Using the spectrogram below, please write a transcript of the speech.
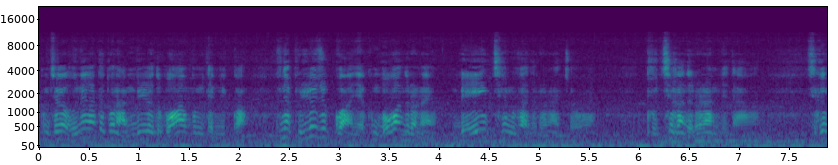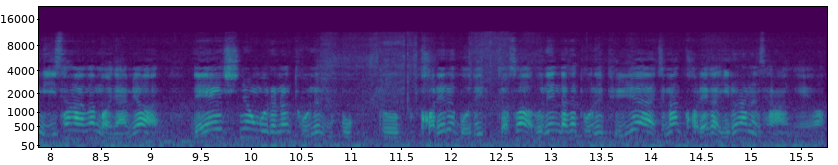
그럼 제가 은행한테 돈 안 빌려도 뭐 하면 됩니까? 그냥 빌려줄 거 아니에요. 그럼 뭐가 늘어나요? 매입 채무가 늘어나죠. 부채가 늘어납니다. 지금 이 상황은 뭐냐면 내 신용으로는 돈을 못, 그 거래를 못 일으켜서 은행 가서 돈을 빌려야지만 거래가 일어나는 상황이에요.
